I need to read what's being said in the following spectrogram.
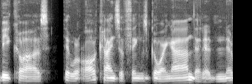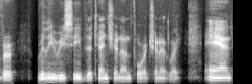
because there were all kinds of things going on that had never really received attention, unfortunately. And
